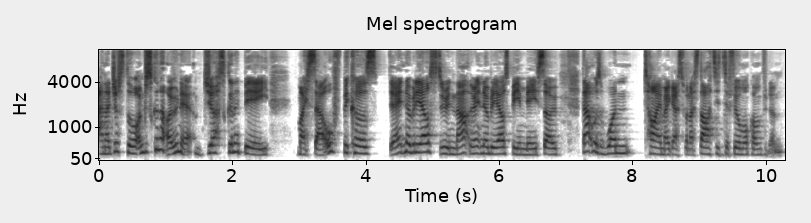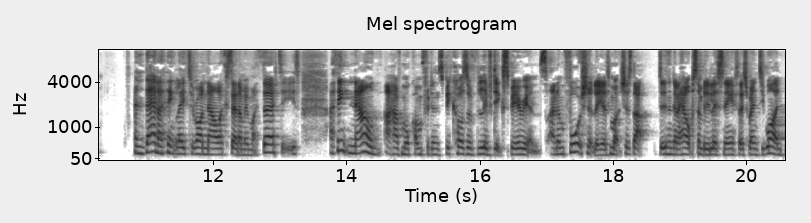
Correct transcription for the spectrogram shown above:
And I just thought, I'm just going to own it. I'm just going to be myself because there ain't nobody else doing that. There ain't nobody else being me. So that was one time, I guess, when I started to feel more confident. And then I think later on now, like I said, I'm in my 30s. I think now I have more confidence because of lived experience. And unfortunately, as much as that isn't going to help somebody listening if they're 21,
